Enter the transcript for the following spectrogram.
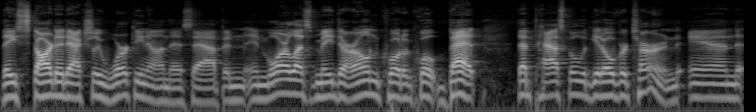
they started actually working on this app and, and more or less made their own quote unquote bet that PASPA would get overturned. And,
